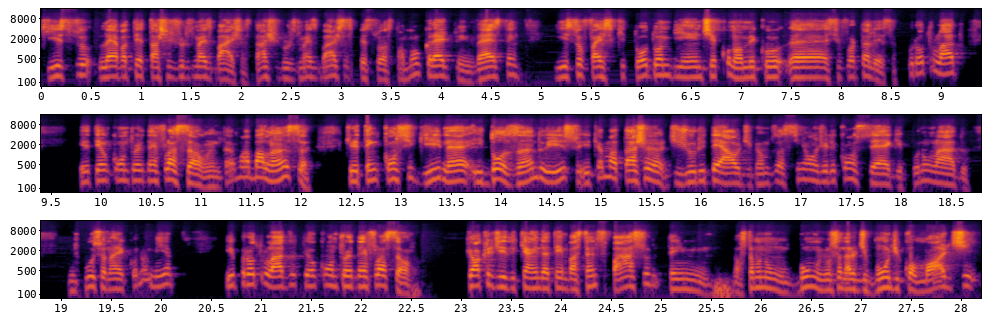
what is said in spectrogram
que isso leva a ter taxas de juros mais baixas. Taxas de juros mais baixas, as pessoas tomam crédito, investem, e isso faz que todo o ambiente econômico é, se fortaleça. Por outro lado, ele tem o controle da inflação. Então, é uma balança que ele tem que conseguir né, ir dosando isso e ter uma taxa de juro ideal, digamos assim, onde ele consegue, por um lado, impulsionar a economia e, por outro lado, ter o controle da inflação. Que eu acredito que ainda tem bastante espaço, tem, nós estamos num boom, num cenário de boom de commodity,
